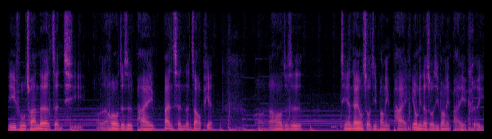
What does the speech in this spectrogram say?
衣服穿的整齐，然后就是拍半身的照片，啊，然后就是请人家用手机帮你拍，用你的手机帮你拍也可以，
